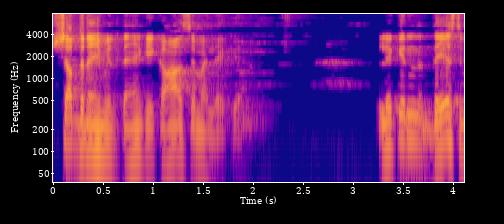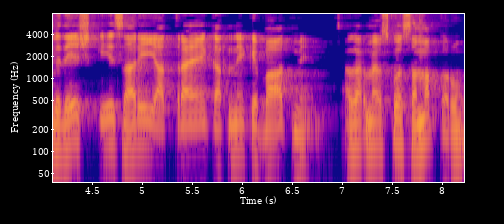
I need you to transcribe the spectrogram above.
शब्द नहीं मिलते हैं कि कहाँ से मैं लेके आऊँ। लेकिन देश विदेश की सारी यात्राएँ करने के बाद में अगर मैं उसको समअप करूँ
